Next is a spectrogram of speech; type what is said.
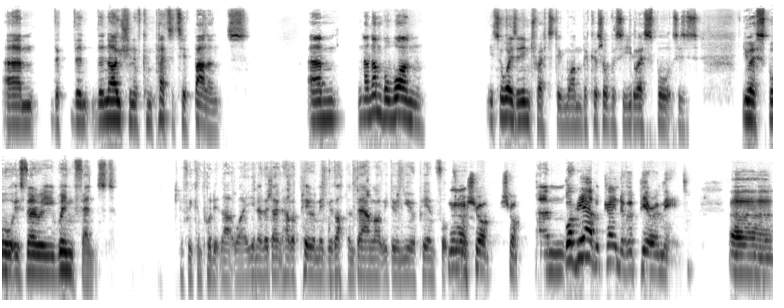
um, the, the the notion of competitive balance. Um, now, number one, it's always an interesting one because obviously US sports is US sport is very ring fenced if we can put it that way. You know, they don't have a pyramid with up and down like we do in European football. No, no, sure, sure. Um, well, we have a kind of a pyramid uh, uh,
